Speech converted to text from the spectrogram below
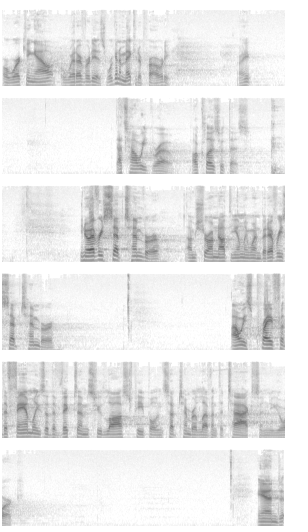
or working out or whatever it is, we're going to make it a priority, right? That's how we grow. I'll close with this. You know, every September, I'm sure I'm not the only one, but every September, I always pray for the families of the victims who lost people in September 11th attacks in New York. And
